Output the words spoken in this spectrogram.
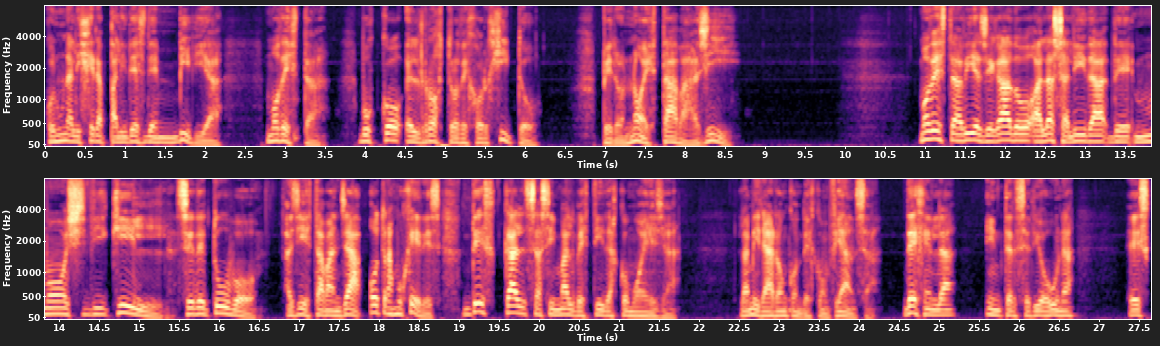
con una ligera palidez de envidia. Modesta buscó el rostro de Jorgito, pero no estaba allí. Modesta había llegado a la salida de Moshvikil, se detuvo, Allí estaban ya otras mujeres, descalzas y mal vestidas como ella. La miraron con desconfianza. Déjenla, intercedió una, es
